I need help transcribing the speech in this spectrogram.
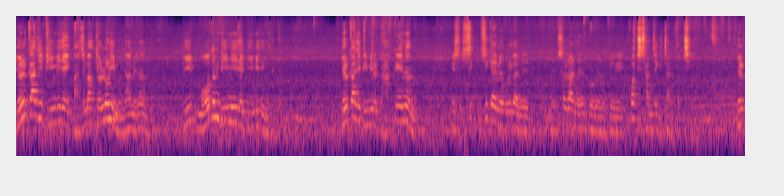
열 가지 비밀의 마지막 결론이 뭐냐면은 비, 모든 비밀의 비밀이거든요. 열 가지 비밀을 다 꿰는 쉽게 하면 우리가 이제 설날이나 이렇게 보면은 그 꼬치 산적 있잖아요, 꼬치. 열,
